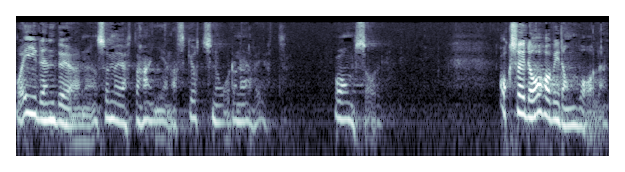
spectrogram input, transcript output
Och i den bönen så möter han genast Guds nåd och närhet och omsorg. Också idag har vi de valen.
